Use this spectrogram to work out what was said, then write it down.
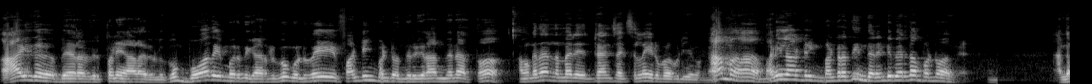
ஆயுத பேர விற்பனையாளர்களுக்கும் போதை மருந்துகாரனுக்கும் கொண்டு போய் ஃபண்டிங் பண்ணிட்டு வந்திருக்கிறான்னு அர்த்தம். அவங்க தான் இந்த மாதிரி டிரான்சாக்ஷன்லாம் ஈடுபடக்கூடியவங்க. ஆமா மணி லாண்டரிங் பண்றது இந்த ரெண்டு பேர் தான் பண்ணுவாங்க. அந்த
